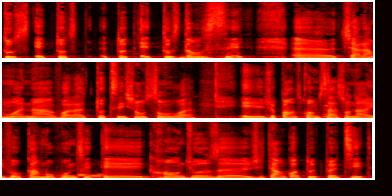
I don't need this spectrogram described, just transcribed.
tous et toutes, toutes et tous dansé euh, Tchalamwana, voilà, toutes ces chansons, voilà. Et je pense comme ça, son arrivée au Cameroun, c'était grandiose. Euh, J'étais encore toute petite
